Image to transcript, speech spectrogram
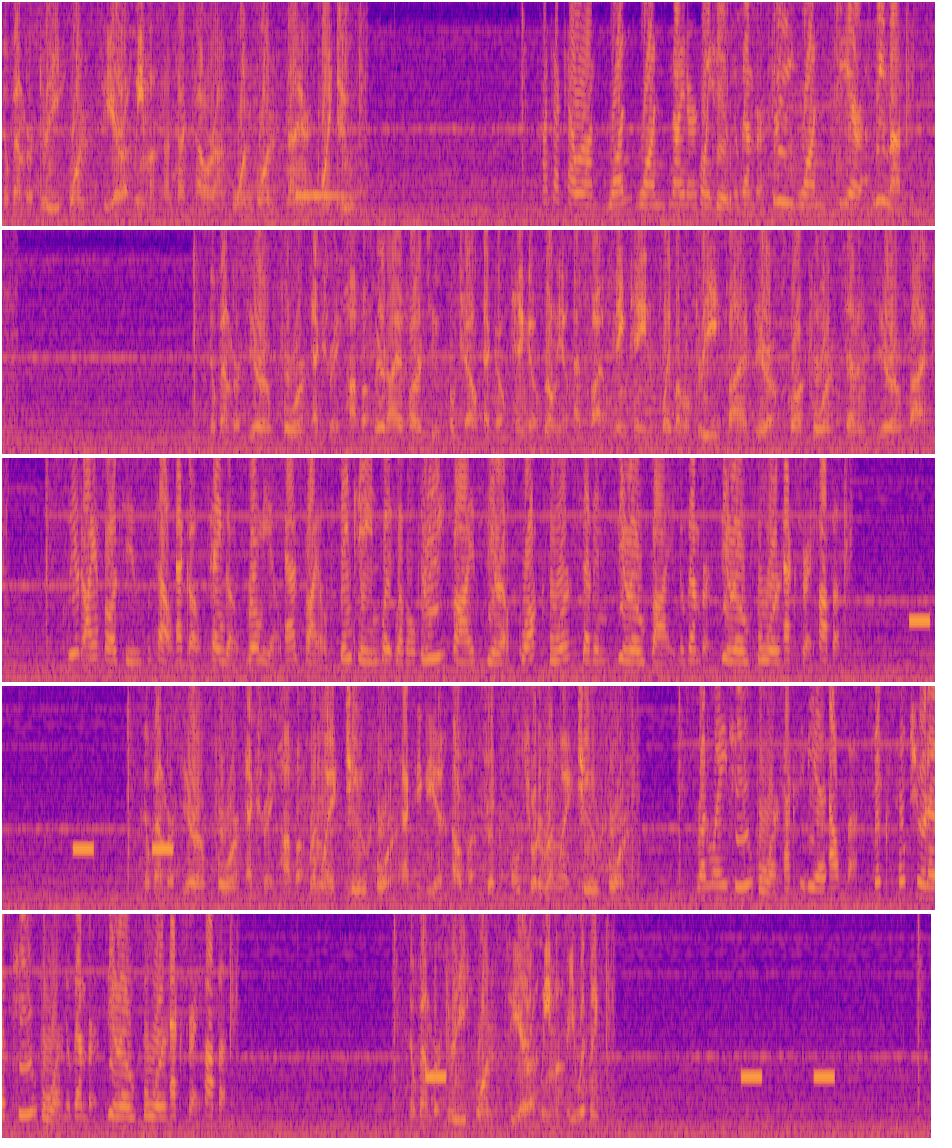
November 31 Sierra Lima. Contact tower on 119.2. Contact tower on 119.2, November 31 Sierra, Lima. November 04 X-ray Papa. Cleared IFR to Hotel Echo Tango Romeo as filed. Maintain flight level 350. Squawk 4705. Cleared IFR to Hotel Echo Tango Romeo as filed. Maintain flight level 350. Squawk 4705. November 04 X-ray Papa. November 04 X-ray Papa. Runway 24. Taxi via Alpha 6. Hold short of runway 24. Runway 24, taxi via Alpha 6, hold short of 24, November 04 X-ray Papa. November 3 1 Sierra Lima. Are you with me?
